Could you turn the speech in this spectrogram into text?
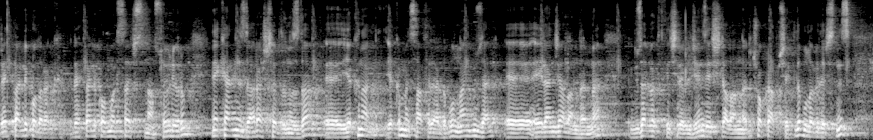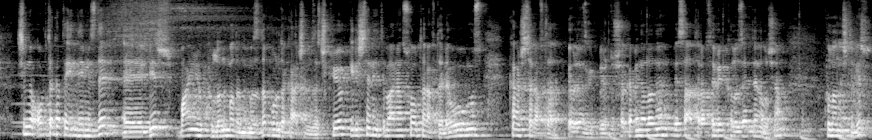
rehberlik olarak, rehberlik olması açısından söylüyorum. Yine kendiniz de araştırdığınızda e, yakın yakın mesafelerde bulunan güzel e, eğlence alanlarını, güzel vakit geçirebileceğiniz yeşil alanları çok rahat bir şekilde bulabilirsiniz. Şimdi orta kata indiğimizde e, bir banyo kullanım alanımız da burada karşımıza çıkıyor. Girişten itibaren sol tarafta lavabomuz, karşı tarafta gördüğünüz gibi bir duşakabin alanı ve sağ tarafta bir klozetten oluşan kullanışlı bir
